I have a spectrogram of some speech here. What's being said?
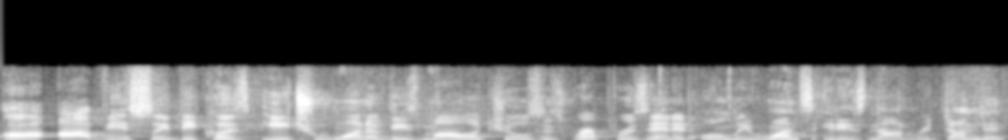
Uh, obviously, because each one of these molecules is represented only once, it is non-redundant.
